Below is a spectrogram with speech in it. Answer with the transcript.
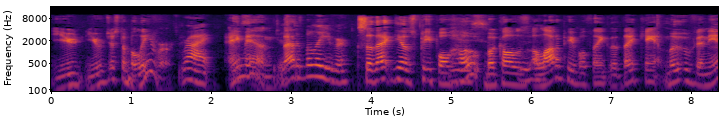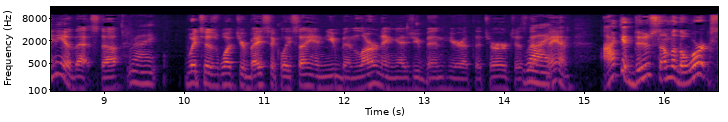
you you're just a believer. Right. Amen. Just That- a believer. So that gives people Yes. hope because Mm-hmm. a lot of people think that they can't move in any of that stuff, Right. which is what you're basically saying you've been learning as you've been here at the church is Right. that man, I could do some of the works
